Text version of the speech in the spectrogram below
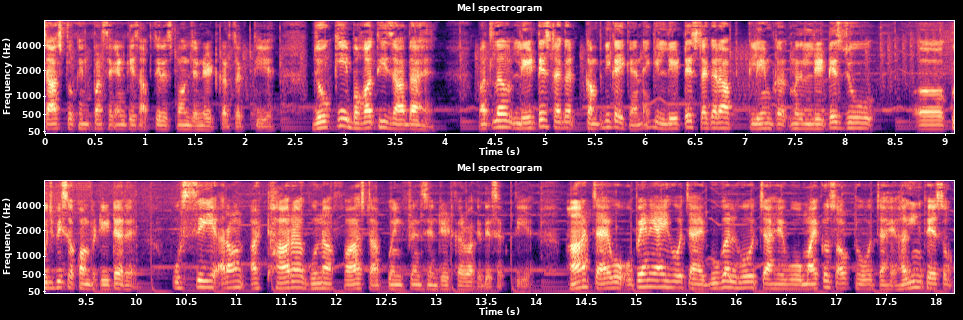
550 टोकन पर सेकंड के हिसाब से रिस्पॉन्स जनरेट कर सकती है जो कि बहुत ही ज़्यादा है। मतलब लेटेस्ट अगर कंपनी का ही कहना है कि लेटेस्ट अगर आप क्लेम कर मतलब लेटेस्ट जो आ, कुछ भी सा कॉम्पिटिटर है उससे ये अराउंड 18 गुना फास्ट आपको इन्फ्लुएंस जनरेट करवा के दे सकती है। हाँ चाहे वो ओपन एआई हो चाहे गूगल हो चाहे वो माइक्रोसॉफ्ट हो चाहे हगिंग फेस हो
